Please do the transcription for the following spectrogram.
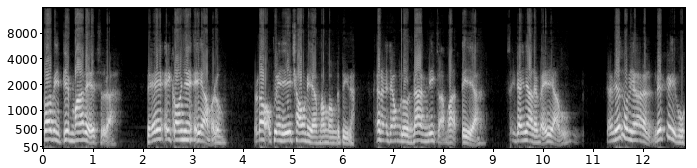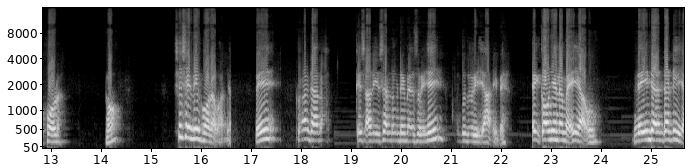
သွားပြီးပြစ်မှားတယ်ဆိုတာဘယ်အိတ်ကောင်းချင်းအိတ်ရမလို့ဘလို့အခွင့်အရေးချောင်းနေရမှမမသိတာအဲ့ဒါကြောင့်မလို့နာနိကမသေးရစိတ်တိုင်းရလည်းမအိတ်ရဘူး။ ဒါမြတ်စွာဘုရားလက်တွေ့ကိုဟောတာနော်ရှင်းရှင်းလေးဟောတာပါဗျ။ဘယ်ကရဒါရကိစ္စတွေဆက်လုပ်နေမယ်ဆိုရင်အကုသိုလ်တွေရနေပဲအဲ့ကောင်းခြင်းလည်းမအိပ်ရဘူးနေဒံတတ္တိယ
